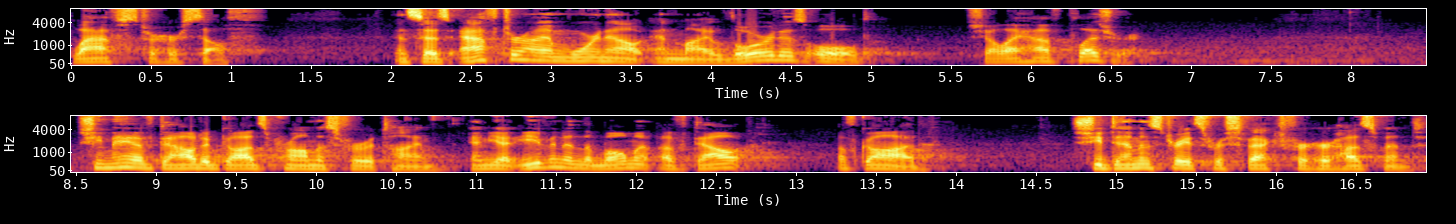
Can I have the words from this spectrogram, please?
laughs to herself and says, After I am worn out and my Lord is old, shall I have pleasure? She may have doubted God's promise for a time, and yet, even in the moment of doubt of God, she demonstrates respect for her husband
